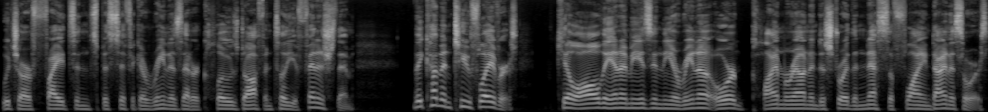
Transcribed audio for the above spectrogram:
which are fights in specific arenas that are closed off until you finish them. They come in two flavors kill all the enemies in the arena or climb around and destroy the nests of flying dinosaurs.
